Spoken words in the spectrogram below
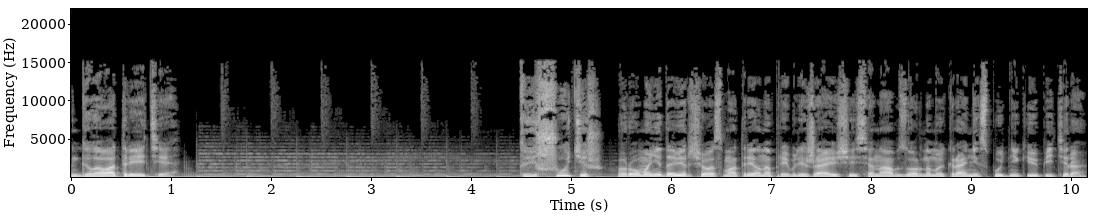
Глава третья. «Ты шутишь?» Рома недоверчиво смотрел на приближающийся на обзорном экране спутник Юпитера,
